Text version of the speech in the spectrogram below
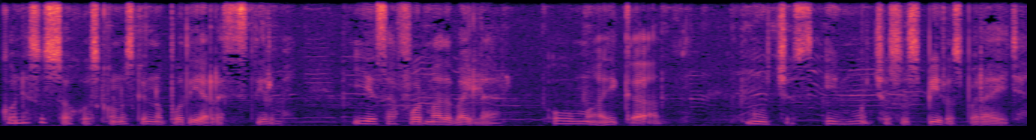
con esos ojos con los que no podía resistirme y esa forma de bailar. Oh my God, muchos y muchos suspiros para ella.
